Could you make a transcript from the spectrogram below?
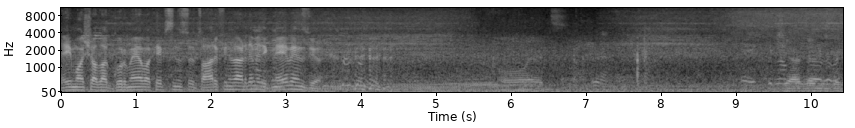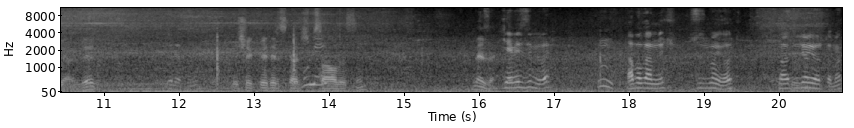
Hey maşallah gurmeye bak hepsini söyle. Tarifini ver demedik. Neye benziyor? Oo evet. Ciğerlerimiz de geldi. Teşekkür ederiz kardeşim sağ olasın. Meze. Cevizli biber. Hı. Abaganlıç. Süzme yoğurt. Patlıcan yoğurt tamam.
